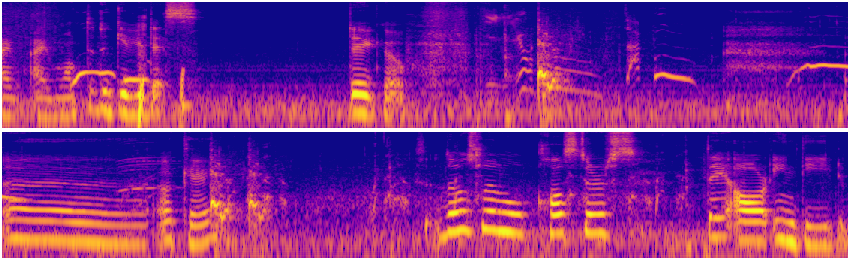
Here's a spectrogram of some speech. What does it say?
I, I wanted to give you this. There you go. uh, okay. So those little clusters, they are indeed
